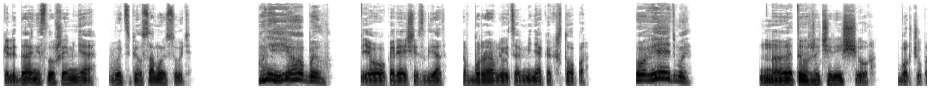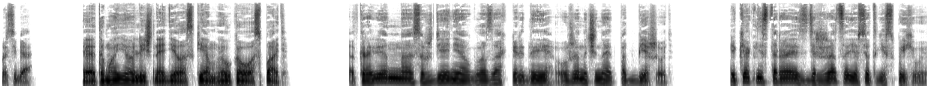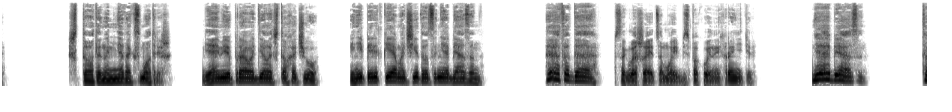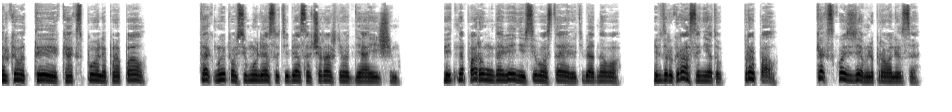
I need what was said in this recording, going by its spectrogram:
Каледа, не слушая меня, выцепил самую суть. «У нее был». Его укоряющий взгляд вбуравливается в меня, как штопор. «У ведьмы». «Но это уже чересчур», — бурчу про себя. «Это мое личное дело, с кем и у кого спать. Откровенное осуждение в глазах Кориды уже начинает подбешивать. И как ни стараясь сдержаться, я все-таки вспыхиваю. «Что ты на меня так смотришь? Я имею право делать, что хочу, и ни перед кем отчитываться не обязан». «Это да», — соглашается мой беспокойный хранитель. «Не обязан. Только вот ты, как с поля пропал, так мы по всему лесу тебя со вчерашнего дня ищем. Ведь на пару мгновений всего оставили тебя одного, и вдруг раз и нету, Пропал. Как сквозь землю провалился.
